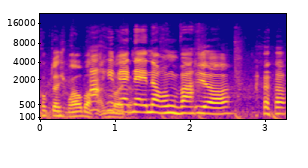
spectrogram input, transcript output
Guckt euch Braubach Ach, an, hier Leute. werden Erinnerungen wach. Ja.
